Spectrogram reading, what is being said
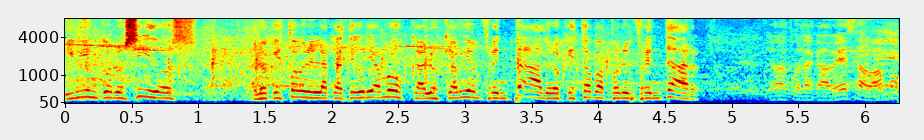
y bien conocidos a los que estaban en la categoría Mosca, a los que había enfrentado, a los que estaba por enfrentar. con la cabeza, vamos.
